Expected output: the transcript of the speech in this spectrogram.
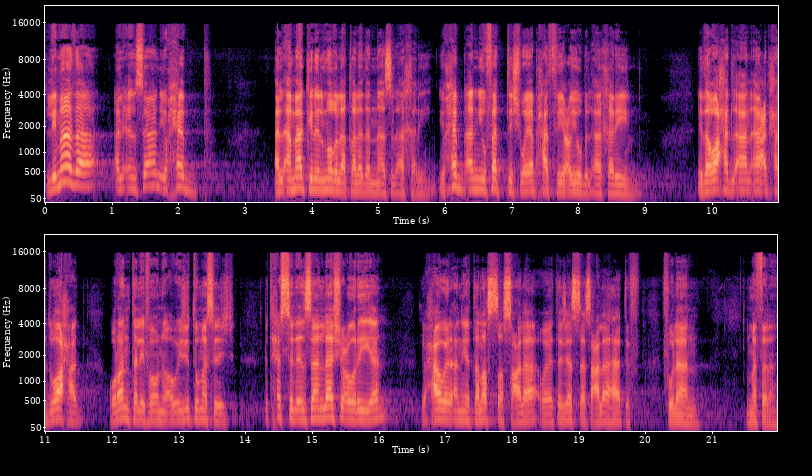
لماذا الإنسان يحب الأماكن المغلقة لدى الناس الآخرين؟ يحب أن يفتش ويبحث في عيوب الآخرين. إذا واحد الآن قاعد حد واحد ورن تليفونه أو اجته مسج بتحس الإنسان لا شعوريا يحاول أن يتلصص على ويتجسس على هاتف فلان مثلا.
